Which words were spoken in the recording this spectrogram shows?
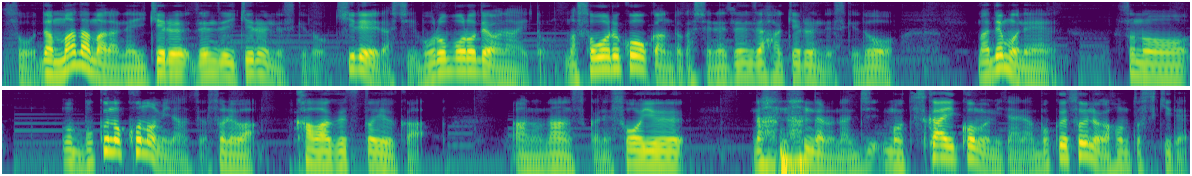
そう。だまだまだねいける全然いけるんですけど綺麗だしボロボロではないと。まあソウル交換とかしてね全然履けるんですけどまあでもねそのもう僕の好みなんですよそれは。革靴というかあのなんすかねそういうな なんだろうなじもう使い込むみたいな。僕そういうのがほんと好きで。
